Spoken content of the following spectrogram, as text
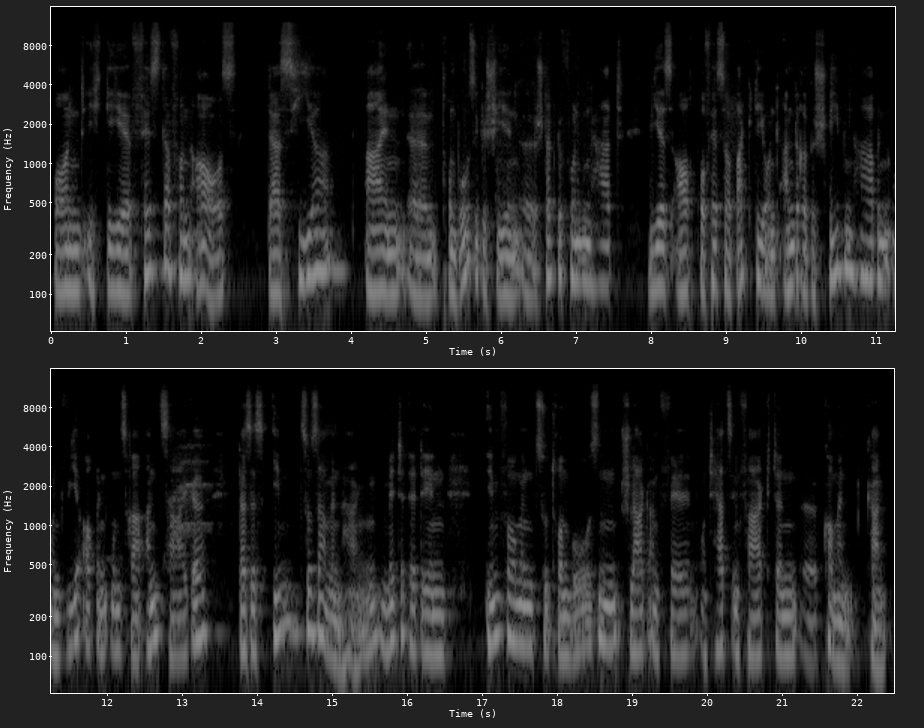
Und ich gehe fest davon aus, dass hier ein äh, Thrombosegeschehen äh, stattgefunden hat, wie es auch Professor Bhakti und andere beschrieben haben und wir auch in unserer Anzeige, dass es im Zusammenhang mit äh, den Impfungen zu Thrombosen, Schlaganfällen und Herzinfarkten äh, kommen kann.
